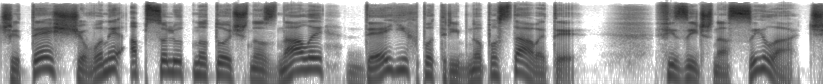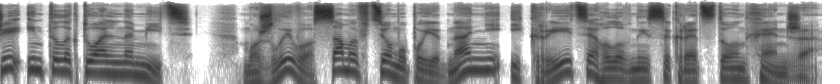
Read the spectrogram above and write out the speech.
чи те, що вони абсолютно точно знали, де їх потрібно поставити? Фізична сила чи інтелектуальна міць? Можливо, саме в цьому поєднанні і криється головний секрет Стоунхенджа.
